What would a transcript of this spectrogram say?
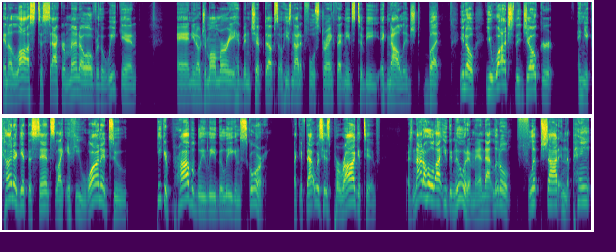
in a loss to Sacramento over the weekend. And, you know, Jamal Murray had been chipped up, so he's not at full strength. That needs to be acknowledged. But, you know, you watch the Joker and you kind of get the sense like if he wanted to, he could probably lead the league in scoring. Like if that was his prerogative, there's not a whole lot you can do with him, man. That little flip shot in the paint,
